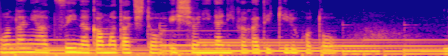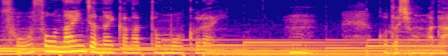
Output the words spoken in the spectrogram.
こんなに暑い仲間たちと一緒に何かができることそうそうないんじゃないかなって思うくらい。うん。今年もまた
